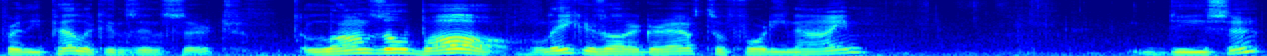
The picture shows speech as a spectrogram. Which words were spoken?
for the Pelicans insert. Alonzo Ball, Lakers autograph to 49. Decent.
